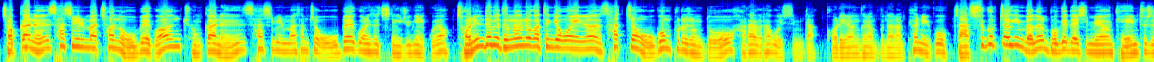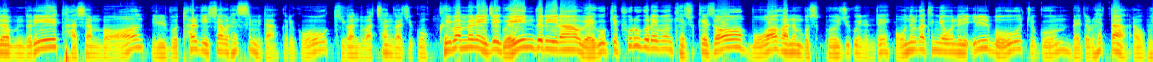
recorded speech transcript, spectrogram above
저가는 41만 1,500원, 종가는 41만 3,500원에서 진행 중에 있고요. 전일 대비 등락률 같은 경우에는 4.50% 정도 하락을 하고 있습니다. 거래량 그냥 무난한 편이고 자 수급적인 면을 보게 되시면 개인 투자자분들이 다시 한번 일부 털기 시작을 했습니다. 그리고 기관도 마찬가지고 그 반면에 이제 외인들이랑 외국계 프로그램은 계속해서 모아가는 모습 보여주고 있는데 오늘 같은 경우는 일부 조금 매도를 했다라고 보시면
